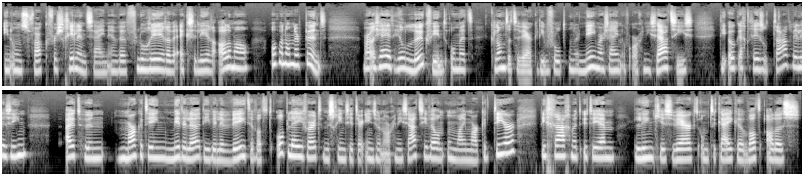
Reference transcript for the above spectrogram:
in ons vak verschillend zijn en we floreren, we excelleren allemaal op een ander punt. Maar als jij het heel leuk vindt om met klanten te werken die bijvoorbeeld ondernemer zijn of organisaties die ook echt resultaat willen zien uit hun marketingmiddelen, die willen weten wat het oplevert. Misschien zit er in zo'n organisatie wel een online marketeer die graag met UTM linkjes werkt om te kijken wat alles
